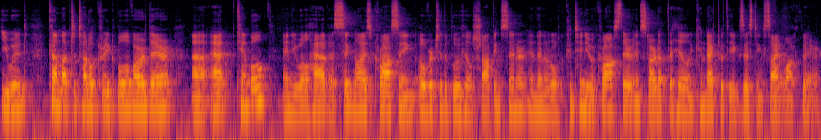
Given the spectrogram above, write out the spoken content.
you would come up to Tuttle Creek Boulevard there uh, at Kimball, and you will have a signalized crossing over to the Blue Hill Shopping Center, and then it'll continue across there and start up the hill and connect with the existing sidewalk there.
